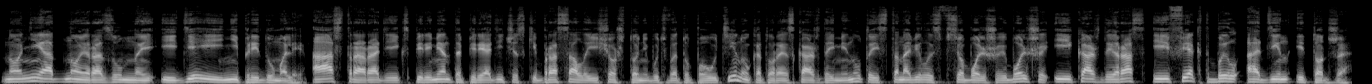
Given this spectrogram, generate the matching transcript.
но ни одной разумной идеи не придумали. Астра ради эксперимента периодически бросала еще что-нибудь в эту паутину, которая с каждой минутой становилась все больше и больше, и каждый раз эффект был один и тот же.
